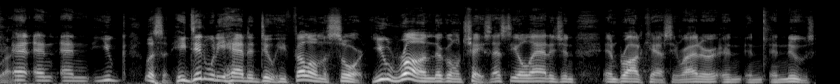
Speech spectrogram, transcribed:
Right. and, and and you listen. He did what he had to do. He fell on the sword. You run, they're going to chase. That's the old adage in, in broadcasting, right, or in, in, in news.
